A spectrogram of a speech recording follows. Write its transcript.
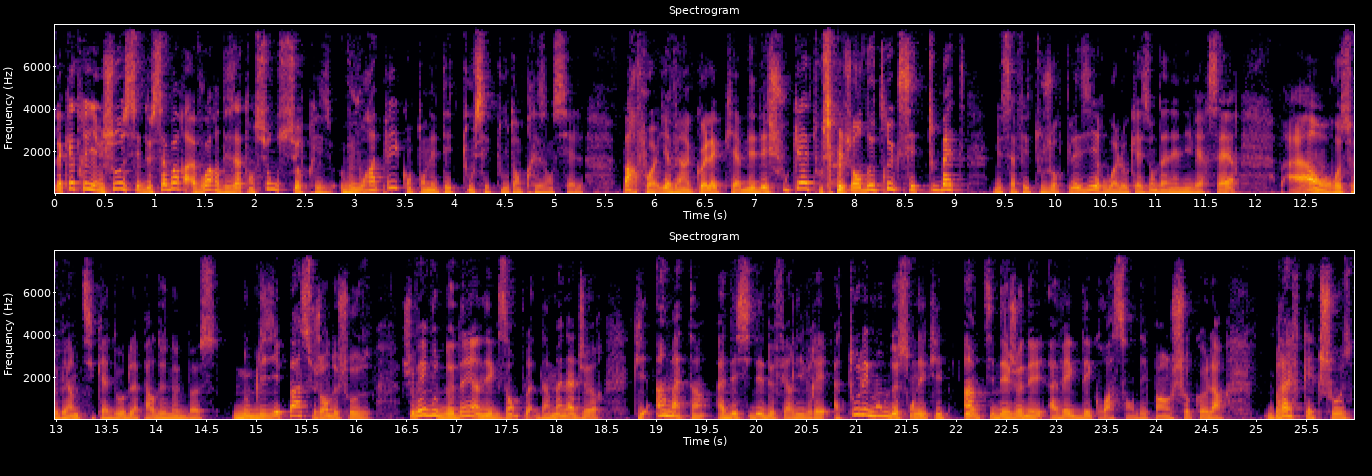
La quatrième chose, c'est de savoir avoir des attentions surprises. Vous vous rappelez quand on était tous et toutes en présentiel Parfois, il y avait un collègue qui amenait des chouquettes ou ce genre de trucs, c'est tout bête, mais ça fait toujours plaisir. Ou à l'occasion d'un anniversaire, bah, on recevait un petit cadeau de la part de notre boss. N'oubliez pas ce genre de choses. Je vais vous donner un exemple d'un manager qui un matin a décidé de faire livrer à tous les membres de son équipe un petit déjeuner avec des croissants, des pains au chocolat, bref quelque chose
